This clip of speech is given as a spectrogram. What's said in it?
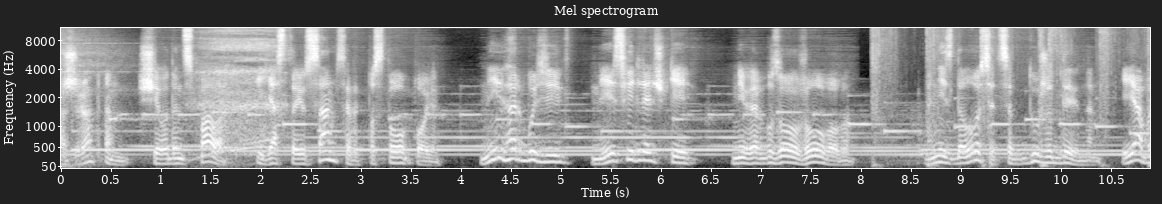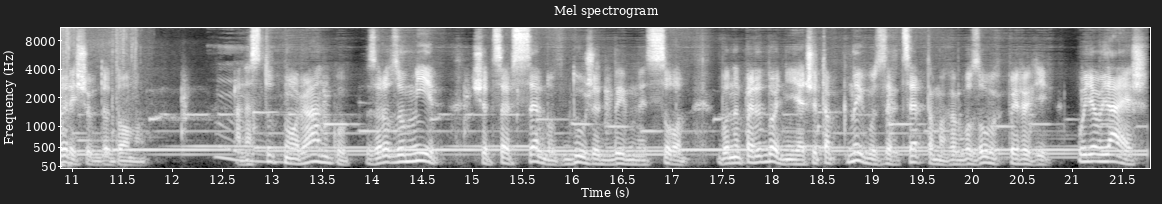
Аж раптом ще один спалах, і я стою сам серед пустого поля. Ні гарбузів, ні світлячки, ні гарбузового голову. Мені здалося це дуже дивним, і я вирішив додому. А наступного ранку зрозумів, що це все був дуже дивний сон, бо напередодні я читав книгу з рецептами гарбузових пирогів. Уявляєш,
